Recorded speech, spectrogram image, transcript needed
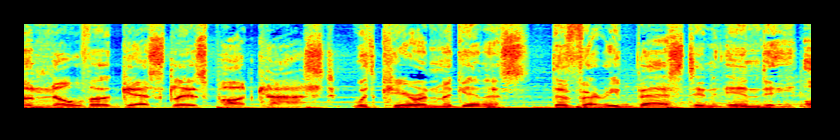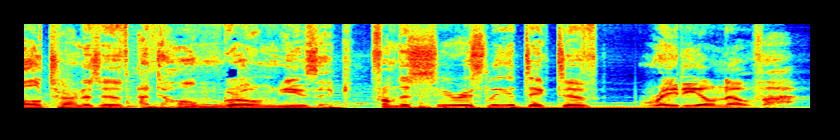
The Nova Guest List Podcast with Kieran McGuinness. The very best in indie, alternative, and homegrown music from the seriously addictive Radio Nova.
